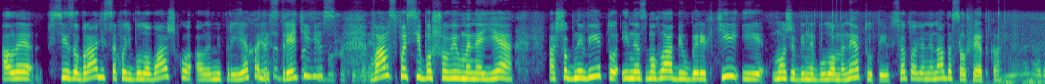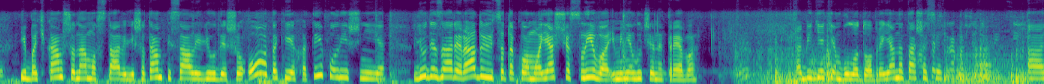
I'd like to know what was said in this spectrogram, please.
Але всі зібралися, хоч було важко, але ми приїхали, зустрілись. Вам спасибо, що ви в мене є. А щоб не ви, то і не змогла б і вберегти, і може б і не було мене тут, і все, Толя, не треба салфетка. І батькам, що нам оставили, що там писали люди, що о, такі хати колишні є. Люди зараз радуються такому, а я щаслива і мені лучше не треба. Аби дітям було добре. Я Наташа сі... треба ще закрити. а,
